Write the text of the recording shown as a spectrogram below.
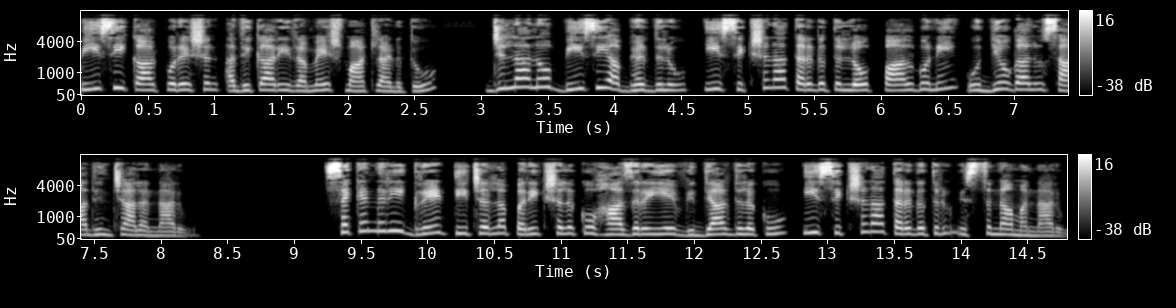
బీసీ కార్పొరేషన్ అధికారి రమేష్ మాట్లాడుతూ జిల్లాలో బీసీ అభ్యర్థులు ఈ శిక్షణా తరగతుల్లో పాల్గొని ఉద్యోగాలు సాధించాలన్నారు. సెకండరీ గ్రేడ్ టీచర్ల పరీక్షలకు హాజరయ్యే విద్యార్థులకు ఈ శిక్షణా తరగతులు ఇస్తున్నామన్నారు.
